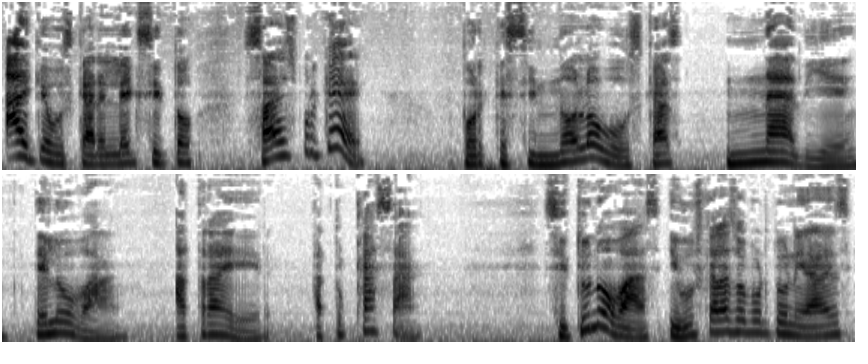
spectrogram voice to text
hay que buscar el éxito. ¿Sabes por qué? Porque si no lo buscas, nadie te lo va a traer a tu casa. Si tú no vas y buscas las oportunidades,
